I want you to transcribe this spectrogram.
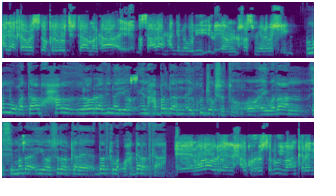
xagga kalena sidoo kale way jirtaa markaa khasaarahan xaggana weli rasmiga lama sheegin. Ma muuqataa xal loo raadinayo in xabaddan ay ku joogsato oo ay wadaan isimada iyo sidoo kale dadka waxgaradka? Ah walaal xalku wuxuusan u imaan karin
